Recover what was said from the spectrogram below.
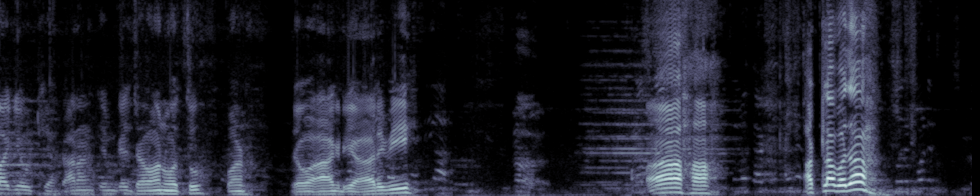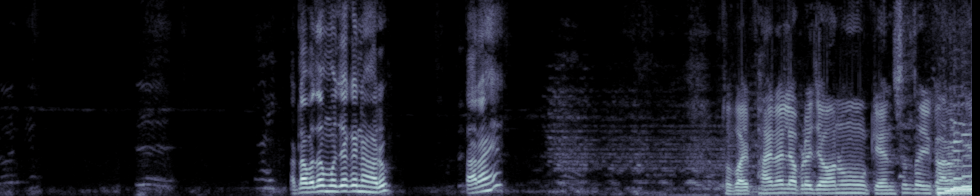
વાગે ઉઠ્યા. કારણ કેમ કે જવાનું હતું, પણ જવા આગળ આરવી આ હા આટલા બધા? આટલા બધા મોજા કઈ હારું? તારા હે? તો ભાઈ ફાઇનલી આપણે જવાનું કેન્સલ થયું કારણ કે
